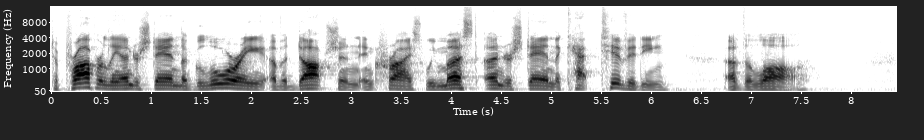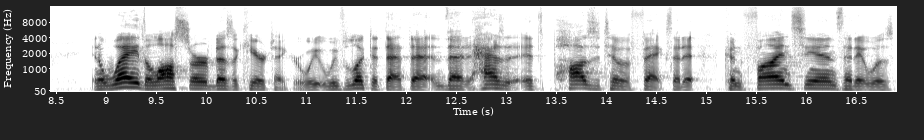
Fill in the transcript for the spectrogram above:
to properly understand the glory of adoption in Christ, we must understand the captivity of the law. in a way, the law served as a caretaker. We, we've looked at that, that, that it has its positive effects, that it confined sins, that it was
